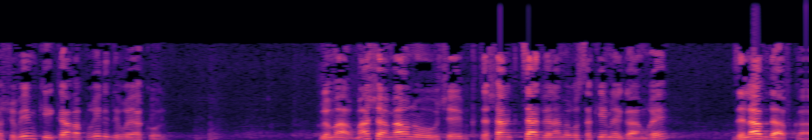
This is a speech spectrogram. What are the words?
חשובים כעיקר הפרי לדברי הכל. כלומר, מה שאמרנו שקטשן קצת ואינם מרוסקים לגמרי, זה לאו דווקא.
